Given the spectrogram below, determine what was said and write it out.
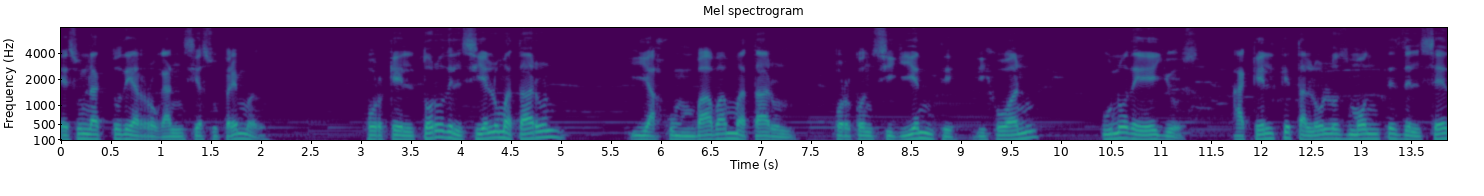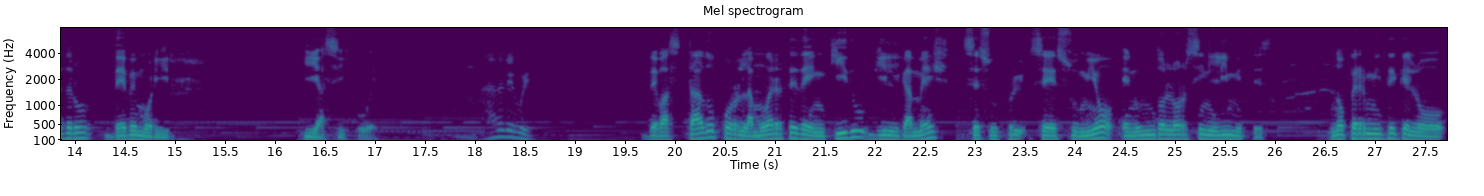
es un acto de arrogancia suprema. Porque el toro del cielo mataron y a Jumbaba mataron. Por consiguiente, dijo Anu, uno de ellos, aquel que taló los montes del cedro, debe morir. Y así fue. Madre, güey. Devastado por la muerte de Enkidu, Gilgamesh se, sumió en un dolor sin límites. No permite que lo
